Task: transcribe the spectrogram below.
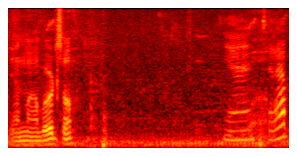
Yan mga birds oh. Yan, sarap.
